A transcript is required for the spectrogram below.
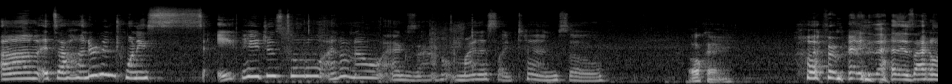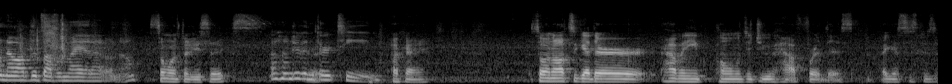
Um, it's 128 pages total. I don't know exact minus like 10, so Okay. however many that is, I don't know off the top of my head. I don't know. Someone 36. 113. Okay. So, in altogether, how many poems did you have for this? I guess this was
